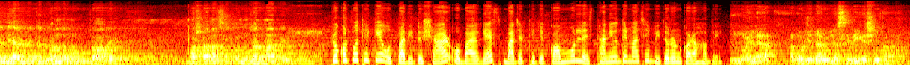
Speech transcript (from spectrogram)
চলে আসবে দুর্গন্ধমুক্ত হবে। মশা মাছি কম জন্মাবে। প্রকল্প থেকে উৎপাদিত সার ও বায়োগ্যাস বাজার থেকে কম মূল্যে স্থানীয়দের মাঝে বিতরণ করা হবে। ময়লা আবর্জনাগুলো সেগ্রিগেশন করা হবে।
